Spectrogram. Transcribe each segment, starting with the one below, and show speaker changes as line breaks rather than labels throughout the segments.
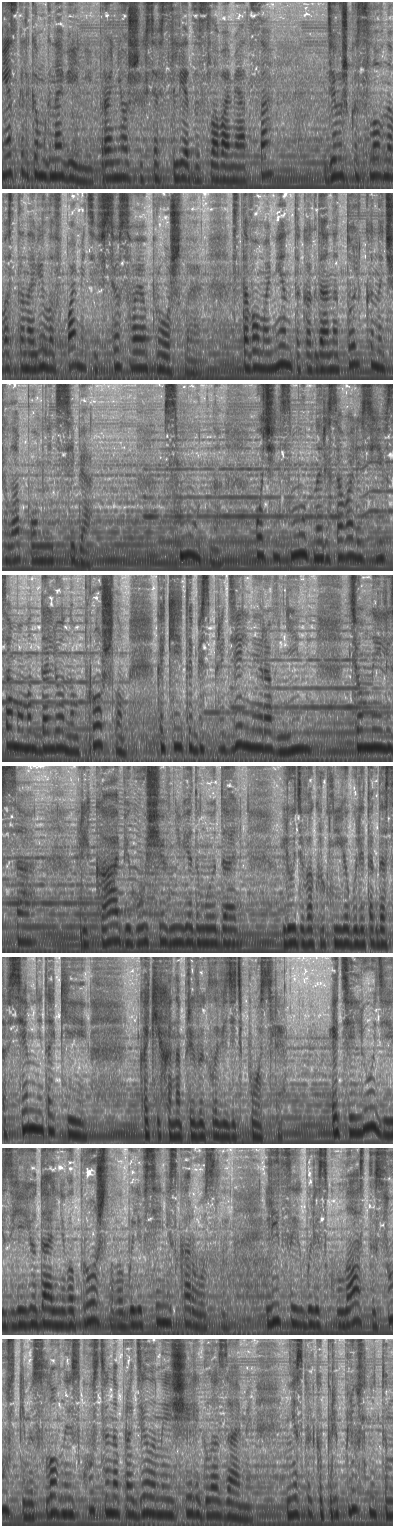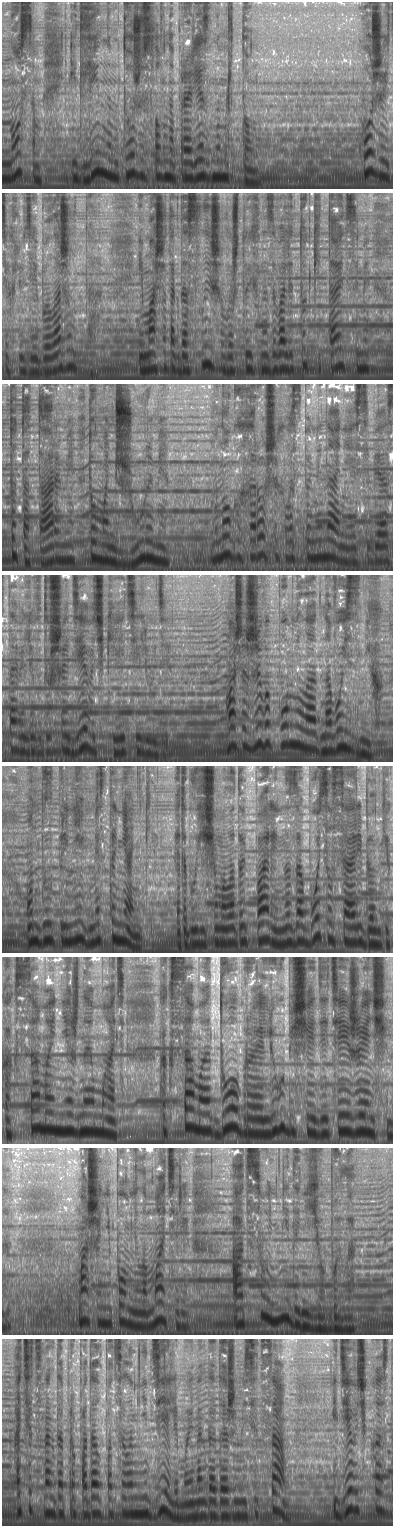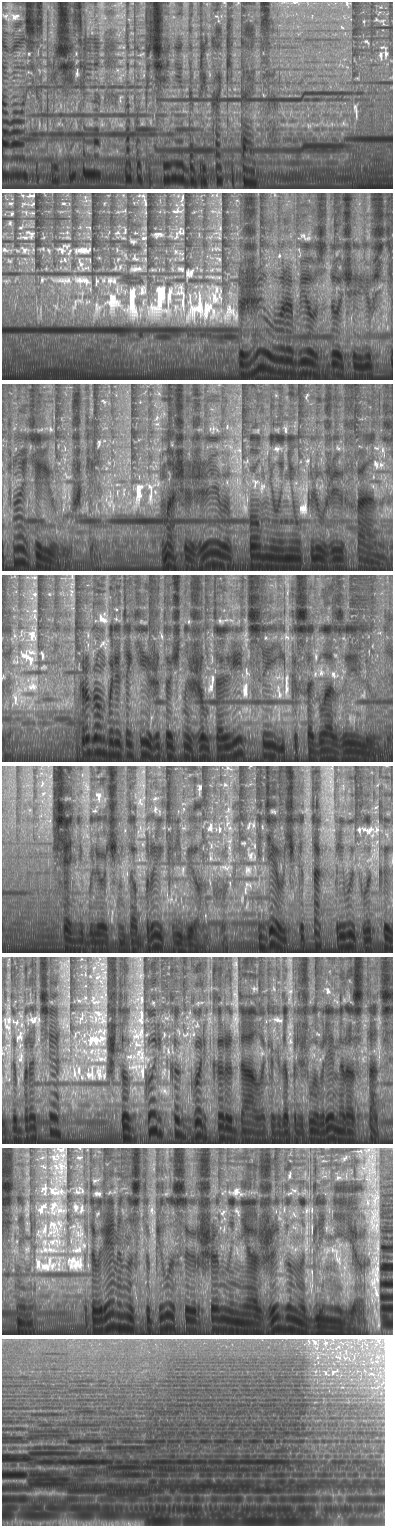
несколько мгновений, пронесшихся вслед за словами отца, девушка словно восстановила в памяти все свое прошлое, с того момента, когда она только начала помнить себя. Смутно, очень смутно рисовались ей в самом отдаленном прошлом какие-то беспредельные равнины, темные леса, река, бегущая в неведомую даль. Люди вокруг нее были тогда совсем не такие, каких она привыкла видеть после. Эти люди из ее дальнего прошлого были все низкорослые. Лица их были скуласты, с узкими, словно искусственно проделанные щели глазами, несколько приплюснутым носом и длинным, тоже словно прорезанным ртом. Кожа этих людей была желта, и Маша тогда слышала, что их называли то китайцами, то татарами, то маньчжурами. Много хороших воспоминаний о себе оставили в душе девочки эти люди. Маша живо помнила одного из них. Он был при ней вместо няньки. Это был еще молодой парень, но заботился о ребенке, как самая нежная мать, как самая добрая, любящая детей женщина. Маша не помнила матери, а отцу не до нее было – Отец иногда пропадал по целым неделям, а иногда даже месяцам, и девочка оставалась исключительно на попечении добряка-китайца.
Жил Воробьев с дочерью в степной деревушке. Маша живо помнила неуклюжие фанзы. Кругом были такие же точно желтолицые и косоглазые люди. Все они были очень добры к ребенку, и девочка так привыкла к их доброте, что горько-горько рыдала, когда пришло время расстаться с ними. Это время наступило совершенно неожиданно для нее.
